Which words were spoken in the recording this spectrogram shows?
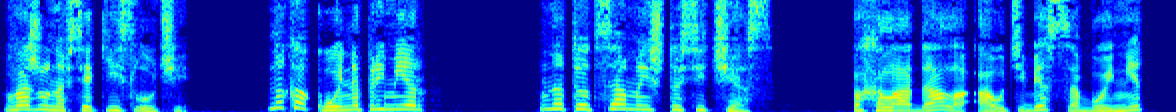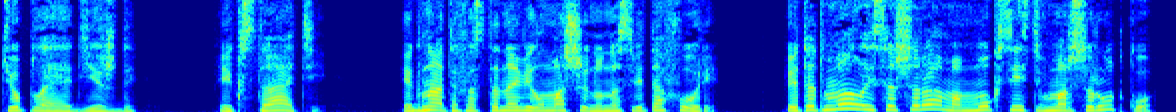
Вожу на всякий случай. На какой, например?» «На тот самый, что сейчас. Похолодало, а у тебя с собой нет теплой одежды. И, кстати, Игнатов остановил машину на светофоре. Этот малый со шрамом мог сесть в маршрутку,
